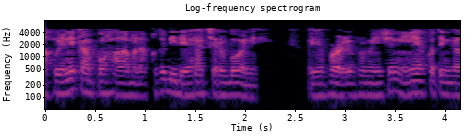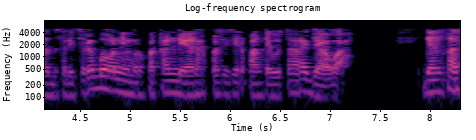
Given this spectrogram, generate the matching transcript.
aku ini kampung halaman aku tuh di daerah Cirebon nih. Ya, for information nih, aku tinggal besar di Cirebon yang merupakan daerah pesisir pantai utara Jawa. Dan fun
